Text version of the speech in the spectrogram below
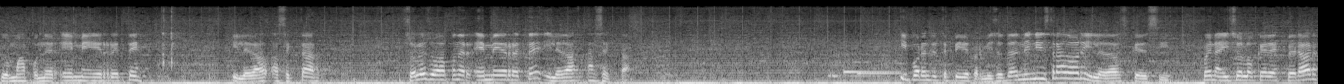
y vamos a poner mrt y le das aceptar solo eso va a poner mrt y le das aceptar y por ende te pide permiso de administrador y le das que sí bueno ahí solo queda esperar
